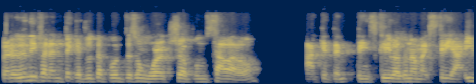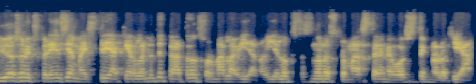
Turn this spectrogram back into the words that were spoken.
pero es bien diferente que tú te apuntes a un workshop un sábado a que te, te inscribas a una maestría y vivas una experiencia de maestría que realmente te va a transformar la vida, ¿no? Y es lo que está haciendo nuestro máster en negocios y tecnología.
